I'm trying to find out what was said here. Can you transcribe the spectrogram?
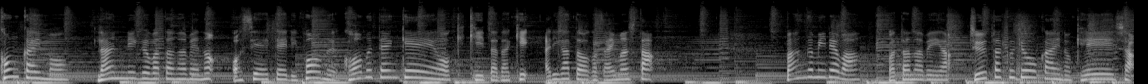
今回もランリング渡辺の教えてリフォーム工務店経営をお聞きいただきありがとうございました。番組では渡辺や住宅業界の経営者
